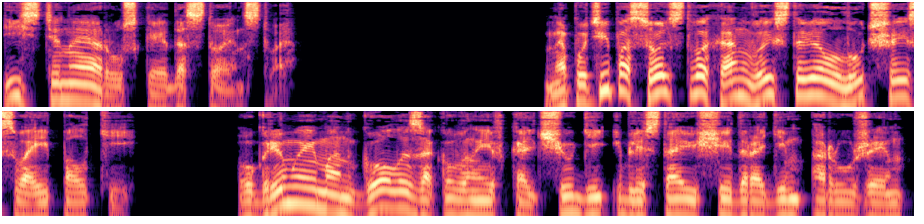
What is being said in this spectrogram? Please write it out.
истинное русское достоинство. На пути посольства хан выставил лучшие свои полки. Угрюмые монголы, закованные в кольчуги и блистающие дорогим оружием,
